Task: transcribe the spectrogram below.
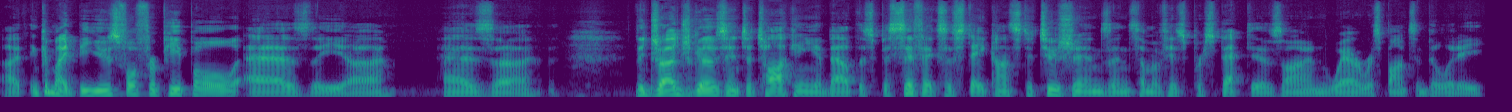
I think it might be useful for people as the uh, as uh, the judge goes into talking about the specifics of state constitutions and some of his perspectives on where responsibility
